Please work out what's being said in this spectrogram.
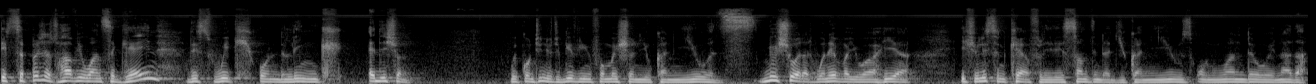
It's a pleasure to have you once again this week on the Link edition. We continue to give you information you can use. Be sure that whenever you are here, if you listen carefully, there's something that you can use on one day or another.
